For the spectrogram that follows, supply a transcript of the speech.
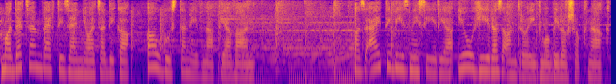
Ma december 18-a, Augusta névnapja van. Az IT Business írja, jó hír az Android mobilosoknak.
